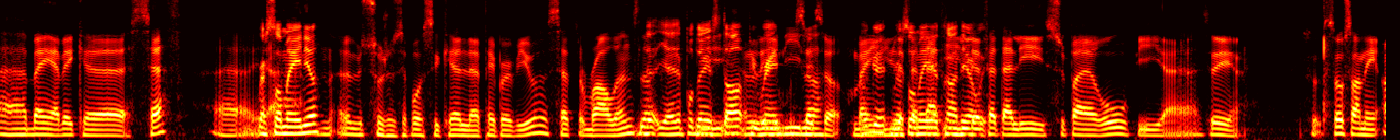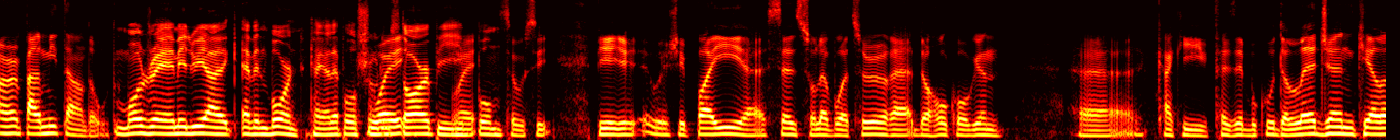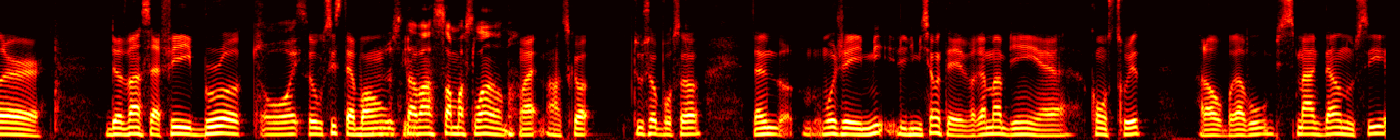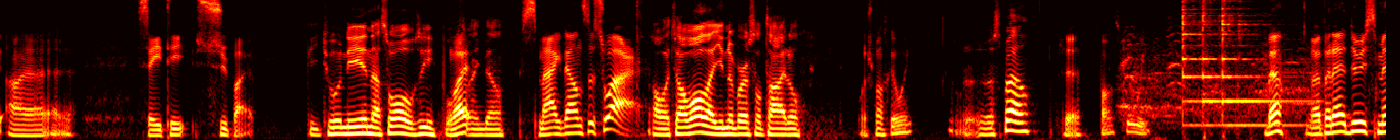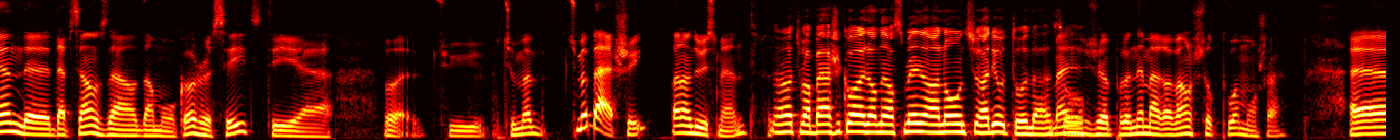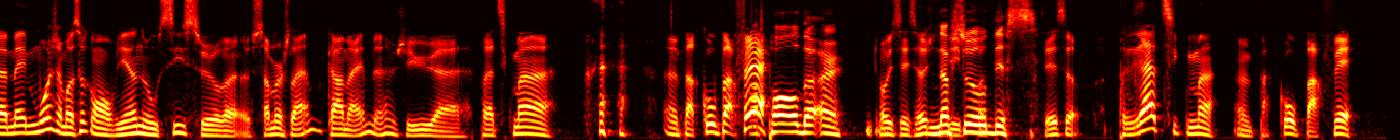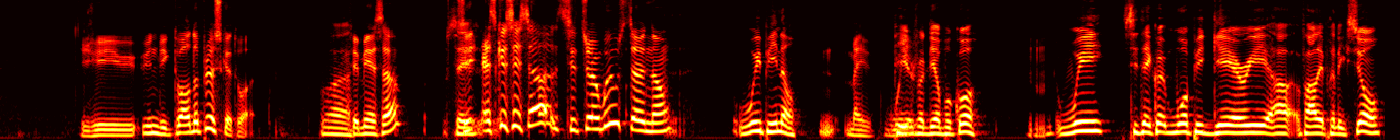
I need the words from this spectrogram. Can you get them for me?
Euh, ben, avec euh, Seth. euh, WrestleMania? ça, je sais pas c'est quel pay-per-view. Seth Rollins. Là. Il y allait pour donner un stop, puis Randy, c'est ça. Ben, il WrestleMania fait, à- il 31, l'a oui. fait aller super haut, puis sais, ça, c'en est un parmi tant d'autres. Moi, j'ai aimé lui avec Evan Bourne, quand il allait pour Shooting Ouais. Star, puis boum. ça aussi. Puis j'ai pas eu celle sur la voiture de Hulk Hogan quand il faisait beaucoup de Legend Killer devant sa fille Brooke. Ça aussi c'était bon. Juste Puis- avant SummerSlam. Ouais, en tout cas, tout ça pour ça. Moi, j'ai aimé. L'émission était vraiment bien euh, construite. Alors, bravo. Puis SmackDown aussi, euh, ça a été super. Puis tourné in à soir aussi, pour Ouais. SmackDown. SmackDown ce soir. On va-tu avoir la Universal Title? Moi, je pense que oui. J'espère. Je pense que oui. Bon, après deux semaines d'absence dans, dans mon cas, je sais, tu t'es. euh, tu tu m'as tu m'as bâché pendant deux semaines. Non, tu m'as bâché quoi la dernière semaine en ondes sur radio, toi, là. Ben, je prenais ma revanche sur toi, mon cher. Euh, mais moi, j'aimerais ça qu'on revienne aussi sur euh, SummerSlam, quand même. hein. J'ai eu euh, pratiquement un parcours parfait. À part de 1. Oui, c'est ça. j'ai 9 dit- sur 10. C'est ça. Pratiquement un parcours parfait. J'ai eu une victoire de plus que toi. Ouais. C'est bien ça? C'est- C'est- Est-ce que c'est ça? C'est-tu un oui ou c'est un non? Oui, puis non. Ben, Puis oui. je vais te dire pourquoi. Hmm. Oui, si t'écoutes moi puis Gary à faire les prédictions,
